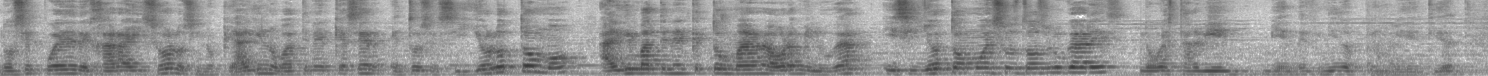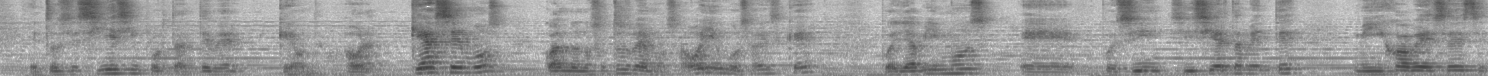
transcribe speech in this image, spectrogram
No se puede dejar ahí solo, sino que alguien lo va a tener que hacer. Entonces, si yo lo tomo, alguien va a tener que tomar ahora mi lugar. Y si yo tomo esos dos lugares, no va a estar bien, bien definido por mi identidad. Entonces, sí es importante ver qué onda. Ahora, ¿Qué hacemos cuando nosotros vemos, oye Hugo, ¿sabes qué? Pues ya vimos, eh, pues sí, sí, ciertamente mi hijo a veces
